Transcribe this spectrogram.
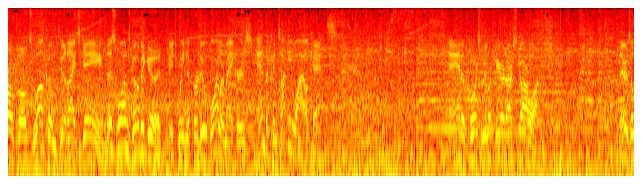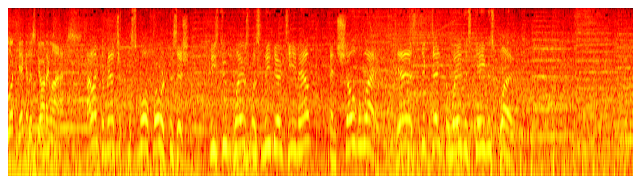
Hello, folks. Welcome to tonight's game. This one's going to be good between the Purdue Boilermakers and the Kentucky Wildcats. And, of course, we look here at our Star Watch. There's a look, Dick, at the starting lineups. I like the matchup in the small forward position. These two players must lead their team out and show the way. Yes, dictate the way this game is played.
